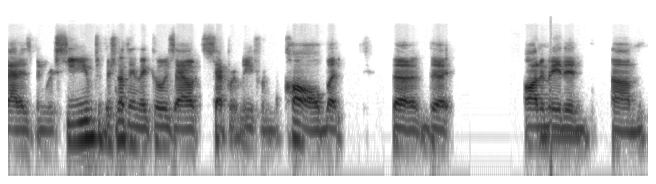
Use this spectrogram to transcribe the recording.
that has been received. There's nothing that goes out separately from the call, but the, the automated um,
